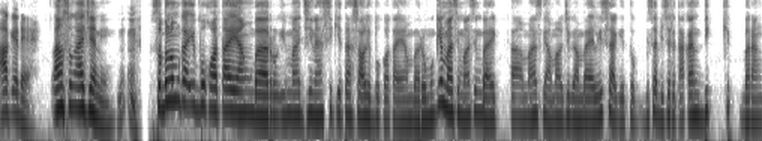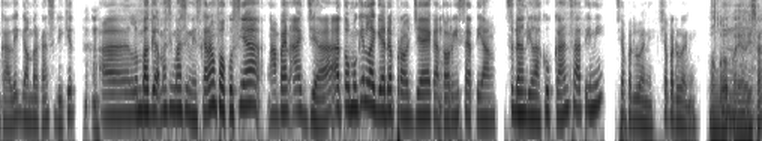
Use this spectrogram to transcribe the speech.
Oke deh, langsung aja nih. Mm-mm. Sebelum ke ibu kota yang baru, imajinasi kita soal ibu kota yang baru, mungkin masing-masing baik eh, Mas Gamal juga Mbak Elisa gitu bisa diceritakan dikit barangkali, gambarkan sedikit eh, lembaga masing-masing nih. Sekarang fokusnya ngapain aja, atau mungkin lagi ada project atau riset yang sedang dilakukan saat ini? Siapa duluan nih? Siapa duluan nih? Monggo Mbak Hmm. Elisa.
